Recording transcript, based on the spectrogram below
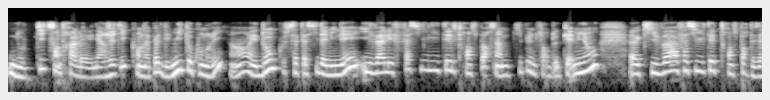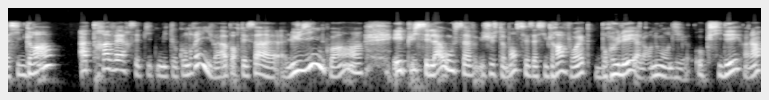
nos petites centrales énergétiques qu'on appelle des mitochondries. Hein, et donc cet acide aminé, il va aller faciliter le transport, c'est un petit peu une sorte de camion euh, qui va faciliter le transport des acides gras à travers ces petites mitochondries, il va apporter ça à, l'usine, quoi. Hein. Et puis c'est là où justement ces acides gras vont être brûlés. Alors nous on dit oxydés, voilà,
